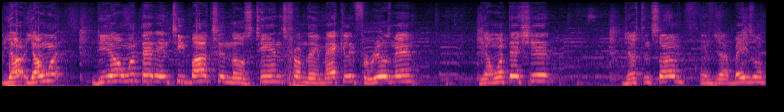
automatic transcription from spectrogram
Y'all, y'all want? Do y'all want that NT box and those tins from the Immaculate for reals, man? Y'all want that shit? Justin, some and Basil.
